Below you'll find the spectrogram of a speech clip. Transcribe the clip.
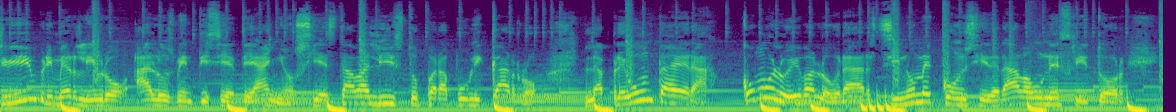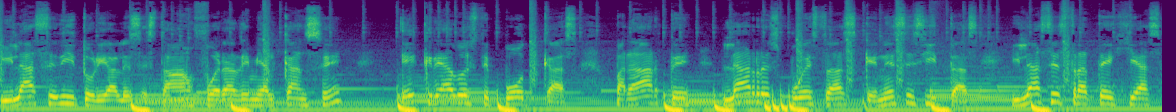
Escribí mi primer libro a los 27 años y estaba listo para publicarlo. La pregunta era, ¿cómo lo iba a lograr si no me consideraba un escritor y las editoriales estaban fuera de mi alcance? He creado este podcast para darte las respuestas que necesitas y las estrategias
